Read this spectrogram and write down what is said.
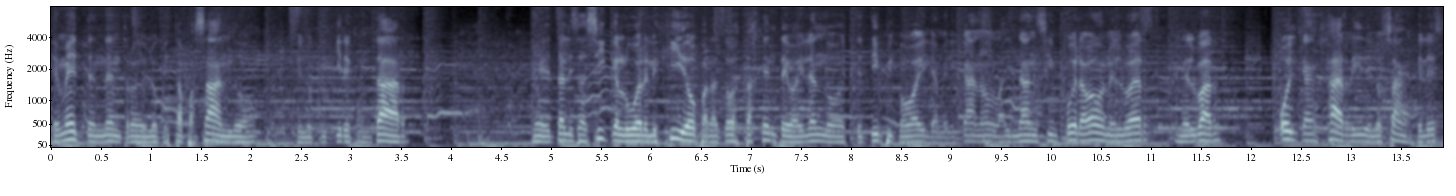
te meten dentro de lo que está pasando, de lo que quiere contar. Eh, tal es así que el lugar elegido para toda esta gente bailando este típico baile americano, line dancing, fue grabado en el bar, en el bar Oil Can Harry de Los Ángeles,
